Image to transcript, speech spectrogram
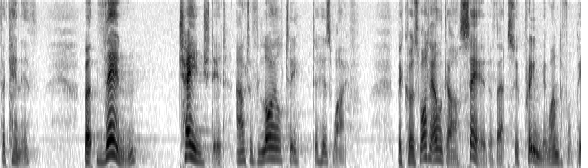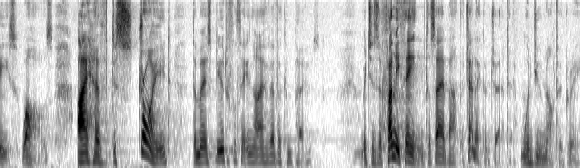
for Kenneth, but then changed it out of loyalty to his wife. Because what Elgar said of that supremely wonderful piece was, I have destroyed the most beautiful thing I have ever composed. Which is a funny thing to say about the cello concerto. Would you not agree?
